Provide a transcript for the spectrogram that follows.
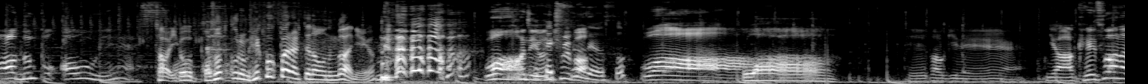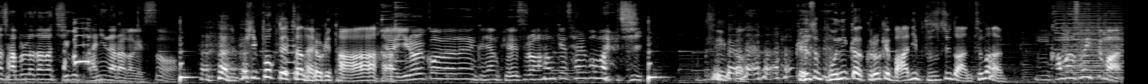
어 눈뽕. 어우 예. 자 이거 버섯구름 핵폭발할 때 나오는 거 아니에요? 와 근데 연출 봐. 내렸어? 와와 대박이네. 야 괴수 하나 잡으려다가 지구 반이 날아가겠어. 피폭 됐잖아 여기 다 야 이럴 거면은 그냥 괴수랑 함께 살고 말지. 그러니까 그래서 보니까 그렇게 많이 부수지도 않더만 음, 가만 서 있더만.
